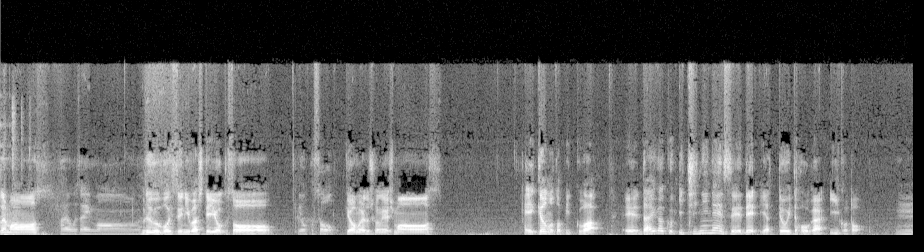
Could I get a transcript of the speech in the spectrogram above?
ざいます。おはようございまフルームボイスユニバーシティへようこそ。すようこそ。今日もよろしくお願いします、えー今日のトピックは、えー大学12年生でやっておいた方がいいこと。うん。っ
